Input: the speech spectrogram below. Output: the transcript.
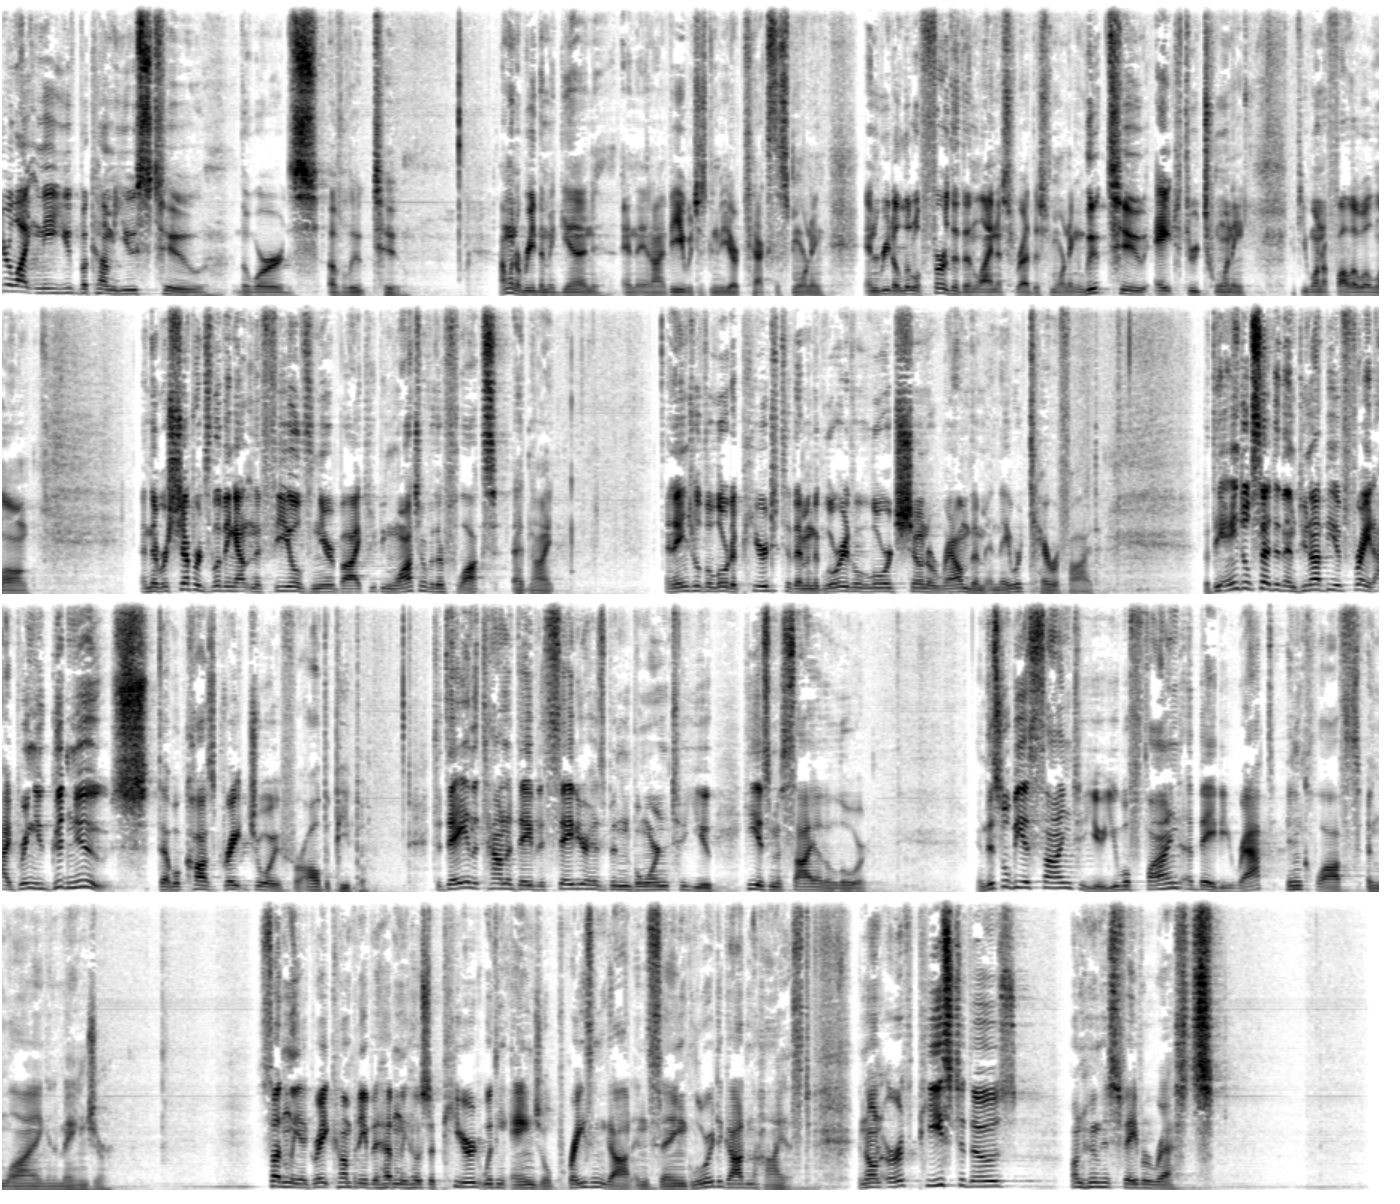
you're like me, you've become used to the words of Luke 2. I'm going to read them again in the NIV, which is going to be our text this morning, and read a little further than Linus read this morning. Luke 2, 8 through 20, if you want to follow along. And there were shepherds living out in the fields nearby, keeping watch over their flocks at night. An angel of the Lord appeared to them, and the glory of the Lord shone around them, and they were terrified. But the angel said to them, Do not be afraid. I bring you good news that will cause great joy for all the people. Today in the town of David, a Savior has been born to you. He is Messiah the Lord. And this will be a sign to you. You will find a baby wrapped in cloths and lying in a manger. Suddenly, a great company of the heavenly host appeared with the angel, praising God and saying, Glory to God in the highest, and on earth peace to those on whom his favor rests.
